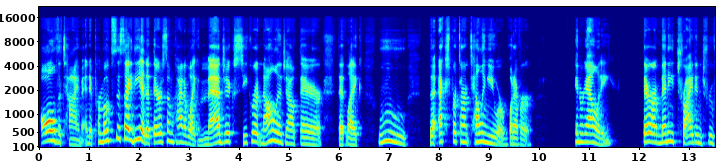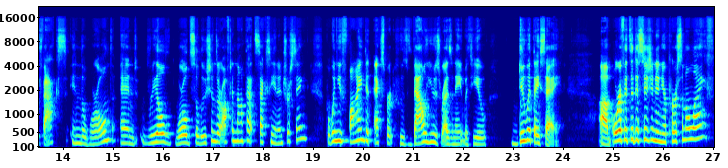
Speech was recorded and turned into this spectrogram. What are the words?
all the time. And it promotes this idea that there's some kind of like magic secret knowledge out there that, like, ooh, the experts aren't telling you or whatever. In reality, there are many tried and true facts in the world, and real world solutions are often not that sexy and interesting. But when you find an expert whose values resonate with you, do what they say. Um, or if it's a decision in your personal life,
